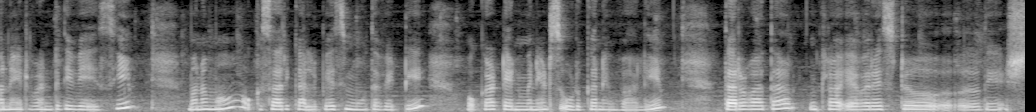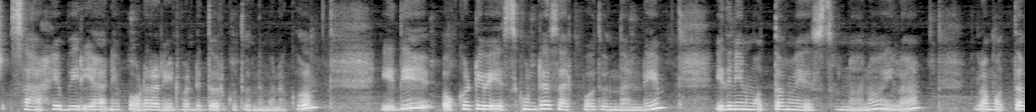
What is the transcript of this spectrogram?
అనేటువంటిది వేసి మనము ఒకసారి కలిపేసి మూత పెట్టి ఒక టెన్ మినిట్స్ ఉడకనివ్వాలి. తర్వాత ఇట్లా ఎవరెస్ట్ సాహి బిర్యానీ పౌడర్ అనేటువంటిది దొరుకుతుంది మనకు. ఇది ఒకటి వేసుకుంటే సరిపోతుందండి. ఇది నేను మొత్తం వేస్తున్నాను ఇలా. ఇలా మొత్తం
